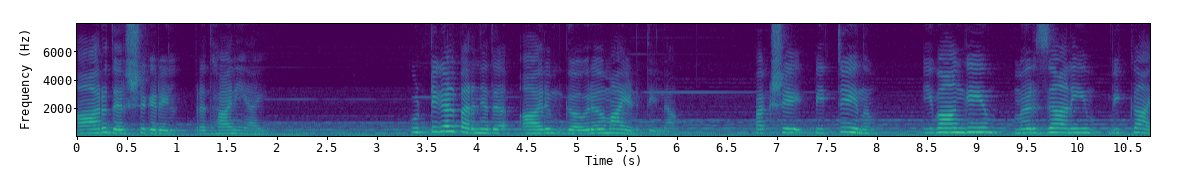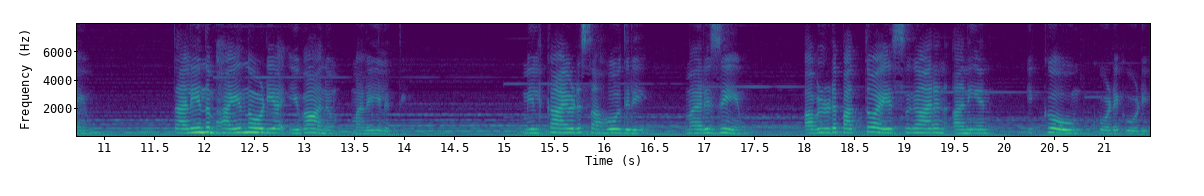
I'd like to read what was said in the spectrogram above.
ആറു ദർശകരിൽ പ്രധാനിയായി. കുട്ടികൾ പറഞ്ഞത് ആരും ഗൗരവമായി എടുത്തില്ല പക്ഷേ പിറ്റേന്നും ഇവാങ്കയും മിർജാനയും വിക്കായും തലേന്ന് ഭയന്നോടിയ ഇവാനും മലയിലെത്തി. മിൽക്കായുടെ സഹോദരി മരിസയും അവളുടെ പത്ത് വയസ്സുകാരൻ അനിയൻ ഇക്കോവും കൂടെ കൂടി.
